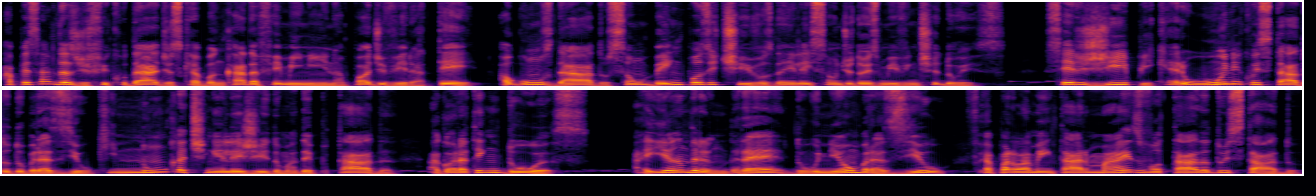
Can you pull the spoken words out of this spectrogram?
Apesar das dificuldades que a bancada feminina pode vir a ter, alguns dados são bem positivos da eleição de 2022. Sergipe, que era o único estado do Brasil que nunca tinha elegido uma deputada, agora tem duas. A Yandra André, do União Brasil, foi a parlamentar mais votada do estado,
